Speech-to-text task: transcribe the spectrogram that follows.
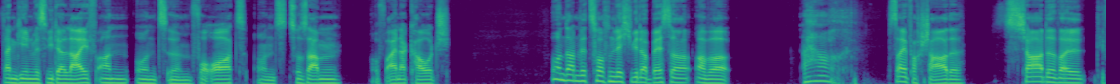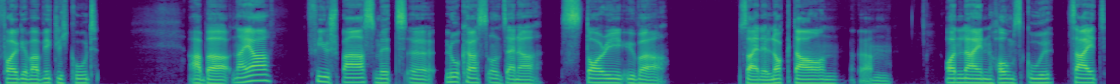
Dann gehen wir es wieder live an und ähm, vor Ort und zusammen auf einer Couch. Und dann wird es hoffentlich wieder besser, aber ach, ist einfach schade. Ist schade, weil die Folge war wirklich gut. Aber naja, viel Spaß mit äh, Lukas und seiner Story über seine Lockdown, ähm, Online-Homeschool-Zeit.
